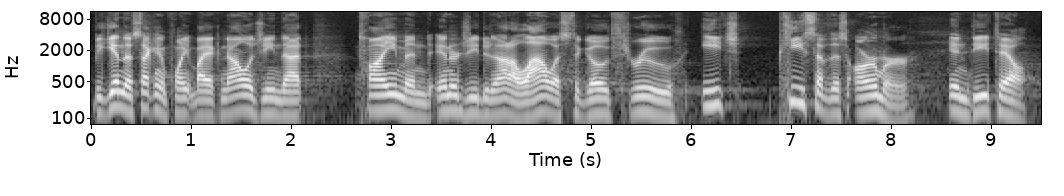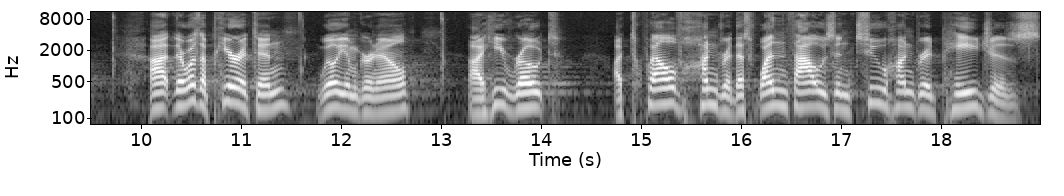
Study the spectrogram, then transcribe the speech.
begin the second point by acknowledging that time and energy do not allow us to go through each piece of this armor in detail. Uh, there was a Puritan, William Gurnall. Uh, he wrote a 1,200, that's 1,200 pages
